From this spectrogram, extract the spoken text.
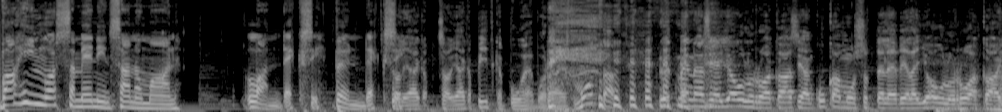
vahingossa menin sanomaan landeksi, pöndeksi. Se oli aika, se oli aika pitkä puheenvuoro. Mutta nyt mennään siihen jouluruoka-asiaan. Kuka mussuttelee vielä jouluruokaa? Oi.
